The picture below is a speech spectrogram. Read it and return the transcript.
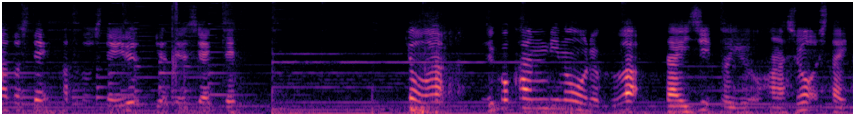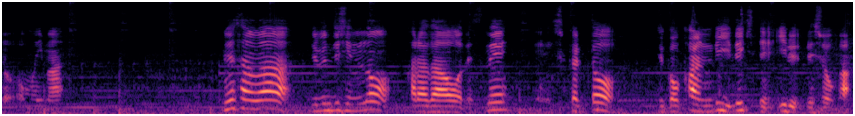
ナーとして活動している岩手義明です。今日は自己管理能力は大事というお話をしたいと思います。皆さんは自分自身の体をですね、しっかりと自己管理できているでしょうか？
